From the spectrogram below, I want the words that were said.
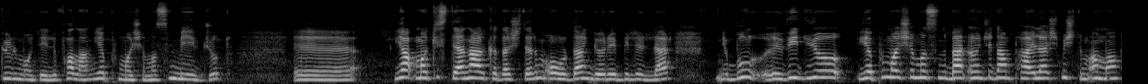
gül modeli falan yapım aşaması mevcut. E, yapmak isteyen arkadaşlarım oradan görebilirler. Bu e, video yapım aşamasını ben önceden paylaşmıştım ama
